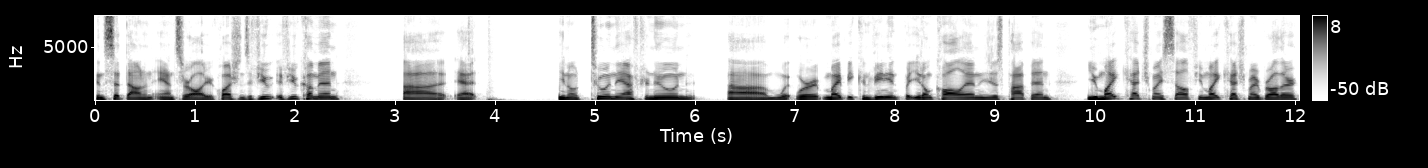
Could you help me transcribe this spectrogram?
can sit down and answer all your questions. If you if you come in uh, at you know two in the afternoon, um, wh- where it might be convenient, but you don't call in, you just pop in. You might catch myself. You might catch my brother.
